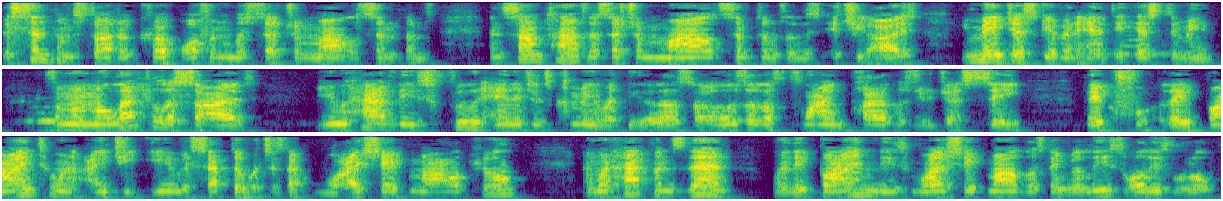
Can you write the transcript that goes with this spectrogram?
The symptoms start to occur often with such a mild symptoms, and sometimes with such a mild symptoms of these itchy eyes, you may just give an antihistamine. From a molecular side, you have these food antigens coming with these. Those, those are the flying particles you just see. They, they bind to an IgE receptor, which is that Y-shaped molecule, and what happens then when they bind these Y-shaped molecules, they release all these little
